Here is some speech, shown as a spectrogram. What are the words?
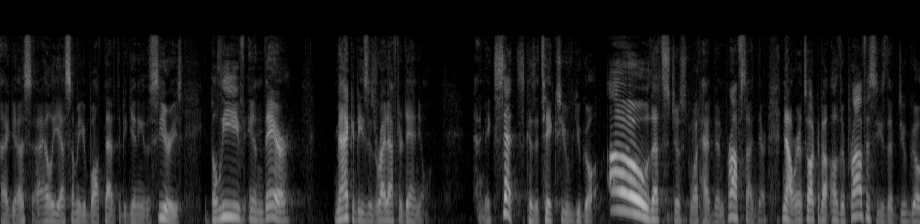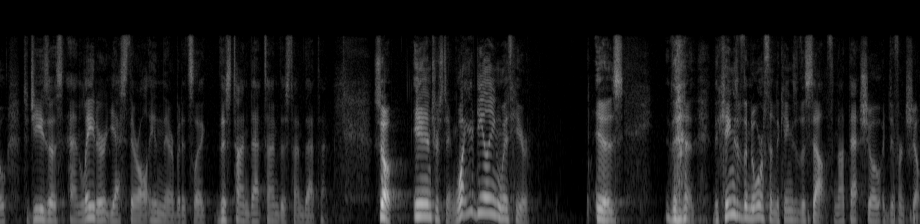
I guess, uh, LES, some of you bought that at the beginning of the series, believe in there, Maccabees is right after Daniel. And it makes sense because it takes you, you go, oh, that's just what had been prophesied there. Now, we're going to talk about other prophecies that do go to Jesus, and later, yes, they're all in there, but it's like this time, that time, this time, that time. So, interesting. What you're dealing with here is the, the kings of the north and the kings of the south. Not that show, a different show.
